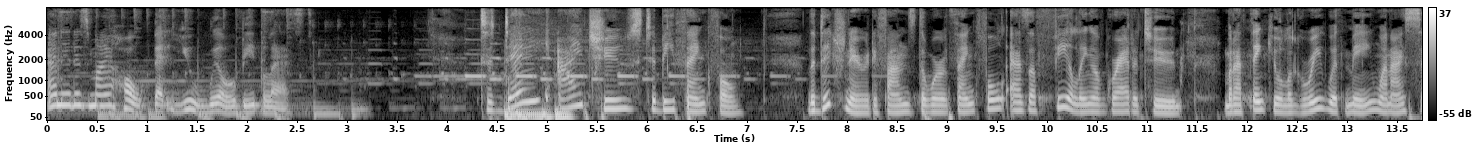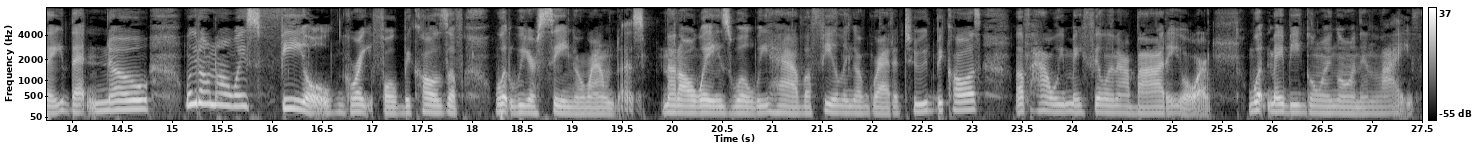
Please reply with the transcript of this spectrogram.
and it is my hope that you will be blessed. Today, I choose to be thankful. The dictionary defines the word thankful as a feeling of gratitude. But I think you'll agree with me when I say that no, we don't always feel grateful because of what we are seeing around us. Not always will we have a feeling of gratitude because of how we may feel in our body or what may be going on in life.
